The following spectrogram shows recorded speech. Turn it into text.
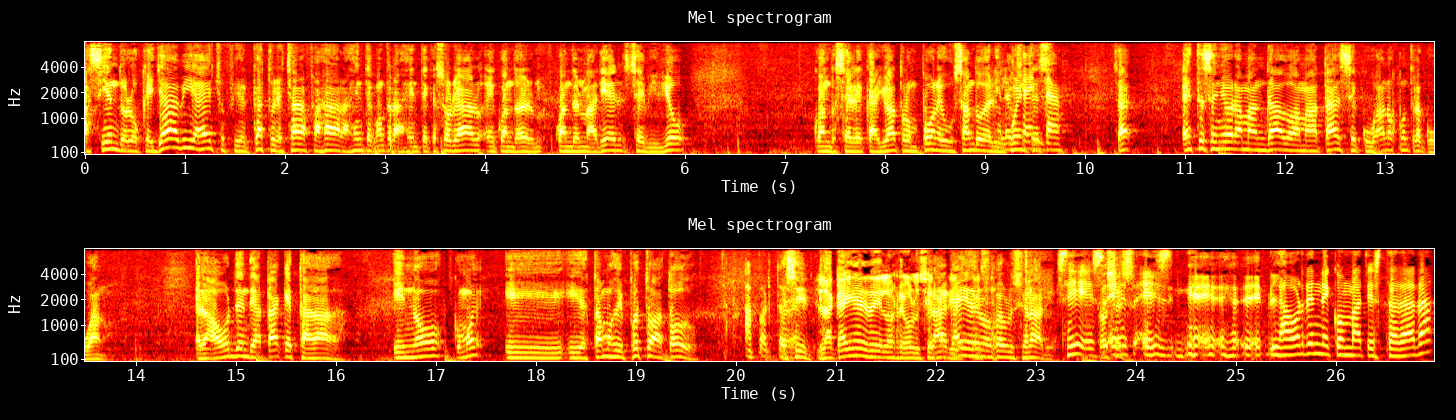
haciendo lo que ya había hecho Fidel Castro, le echar a fajar a la gente contra la gente, que solo eh, cuando, el, cuando el Mariel se vivió, cuando se le cayó a trompones usando delincuentes. Este señor ha mandado a matarse cubanos contra cubanos. La orden de ataque está dada. Y no, ¿cómo es? Y, y estamos dispuestos a todo. Es decir, la calle de los revolucionarios. La calle de los revolucionarios. Sí, es, es, es eh, la orden de combate está dada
